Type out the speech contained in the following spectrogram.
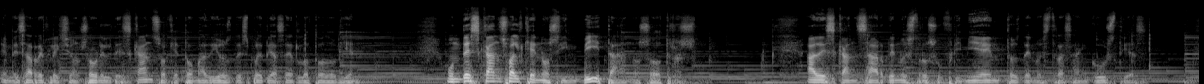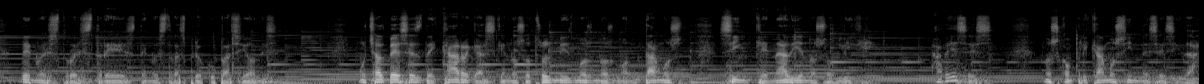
en esa reflexión sobre el descanso que toma Dios después de hacerlo todo bien. Un descanso al que nos invita a nosotros a descansar de nuestros sufrimientos, de nuestras angustias, de nuestro estrés, de nuestras preocupaciones, muchas veces de cargas que nosotros mismos nos montamos sin que nadie nos obligue. A veces nos complicamos sin necesidad.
